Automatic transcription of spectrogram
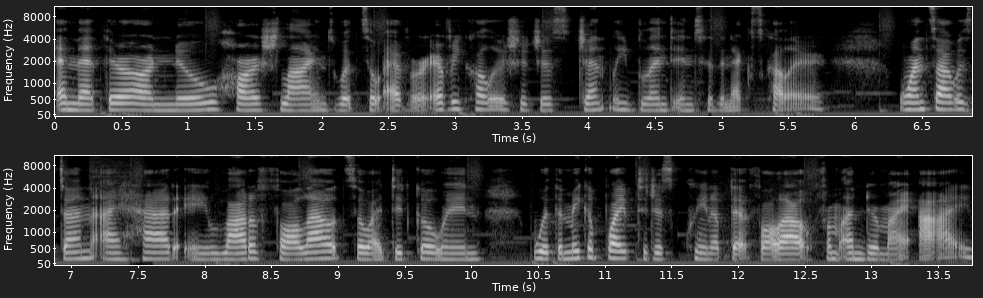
and that there are no harsh lines whatsoever. Every color should just gently blend into the next color. Once I was done, I had a lot of fallout, so I did go in with a makeup wipe to just clean up that fallout from under my eye.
